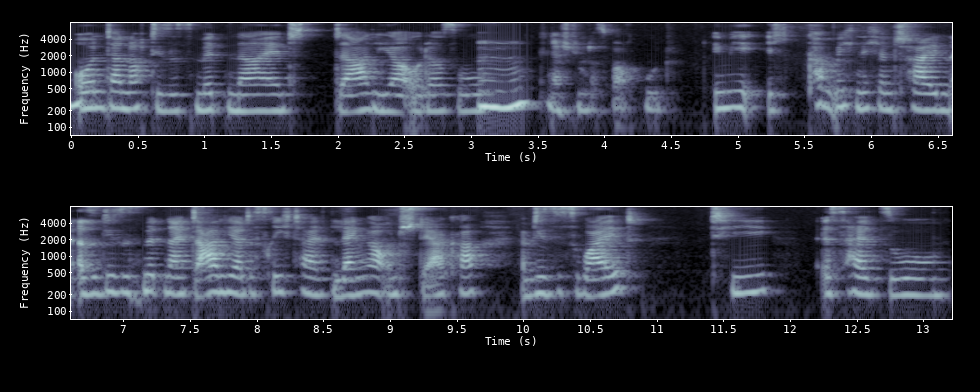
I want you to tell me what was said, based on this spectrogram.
Und Und dann noch dieses Midnight Dahlia oder so. mhm. Ja, stimmt, das war auch gut. Irgendwie, ich konnte mich nicht entscheiden. Also dieses Midnight Dahlia, das riecht halt länger und stärker. Aber dieses White Tea ist halt so,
